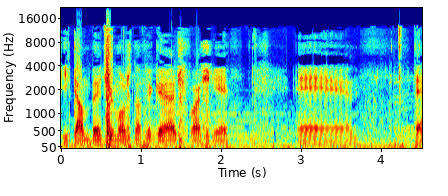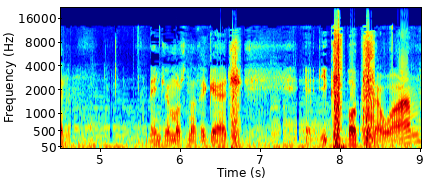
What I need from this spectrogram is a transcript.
I tam będzie można wygrać właśnie e, ten. Będzie można wygrać Xboxa One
